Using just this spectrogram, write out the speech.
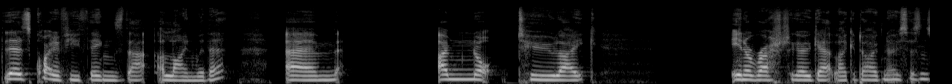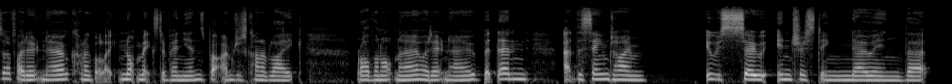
there's quite a few things that align with it. Um, I'm not too like, in a rush to go get like a diagnosis and stuff. I don't know. Kind of got like not mixed opinions, but I'm just kind of like rather not know. I don't know. But then at the same time, it was so interesting knowing that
